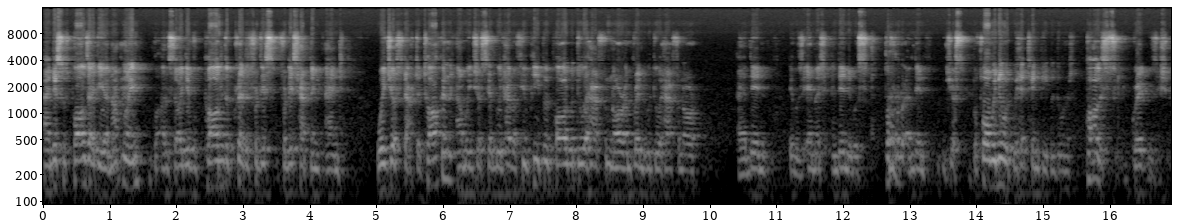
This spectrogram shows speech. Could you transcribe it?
and this was Paul's idea, not mine. So I give Paul the credit for this for this happening, and we just started talking, and we just said we'd have a few people. Paul would do a half an hour, and Brenda would do a half an hour, and then it was Emmett, and then it was, and then just before we knew it, we had ten people doing it. Paul is a great musician.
